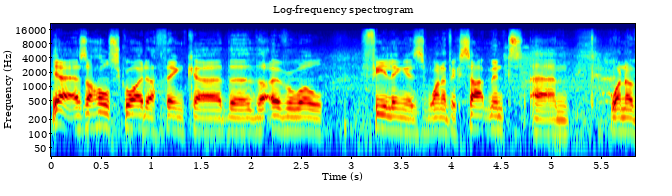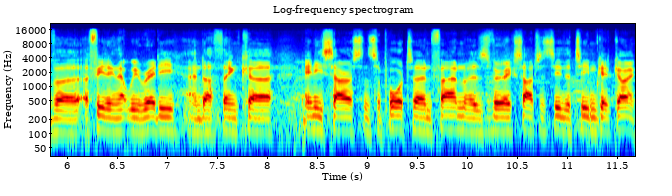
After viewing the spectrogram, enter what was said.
yeah, as a whole squad, I think uh, the the overall feeling is one of excitement, um, one of a, a, feeling that we're ready, and I think uh, any Saracen supporter and fan is very excited to see the team get going.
